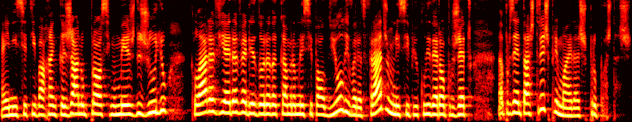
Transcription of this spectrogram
A iniciativa arranca já no próximo mês de julho. Clara Vieira, vereadora da Câmara Municipal de Oliveira de Frades, município que lidera o projeto, apresenta as três primeiras propostas.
